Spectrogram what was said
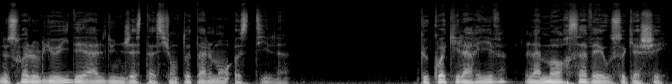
ne soit le lieu idéal d'une gestation totalement hostile. Que quoi qu'il arrive, la mort savait où se cacher,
